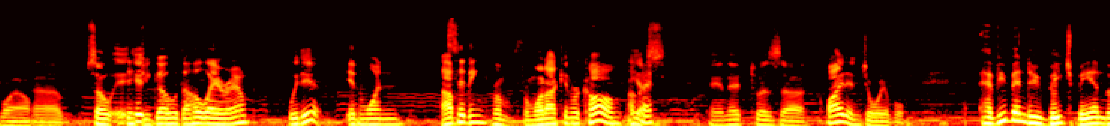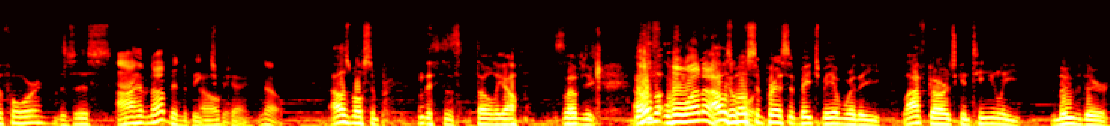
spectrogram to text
Wow. Um, so it, Did it- you go the whole way around We did. in one I- sitting? from from what I can recall. Okay. Yes, and it was uh, quite enjoyable. Have you been to Beech Bend before? Does this? I have not been to Beach Oh, Bend. okay. No. I was most impressed. this is totally off subject. I was, f- well, why not? I was Go most for it. impressed at Beech Bend where the lifeguards continually move their.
